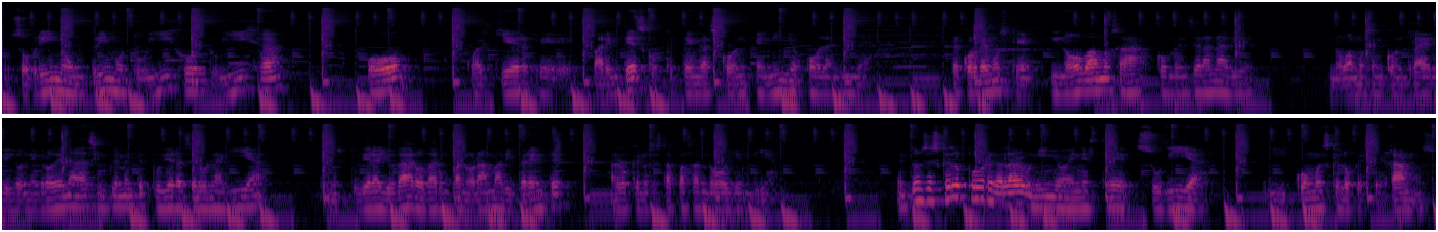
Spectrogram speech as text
un sobrino, un primo, tu hijo, tu hija o cualquier eh, parentesco que tengas con el niño o la niña. Recordemos que no vamos a convencer a nadie, no vamos a encontrar el hilo negro de nada, simplemente pudiera ser una guía que nos pudiera ayudar o dar un panorama diferente a lo que nos está pasando hoy en día. Entonces, ¿qué le puedo regalar a un niño en este su día y cómo es que lo festejamos?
